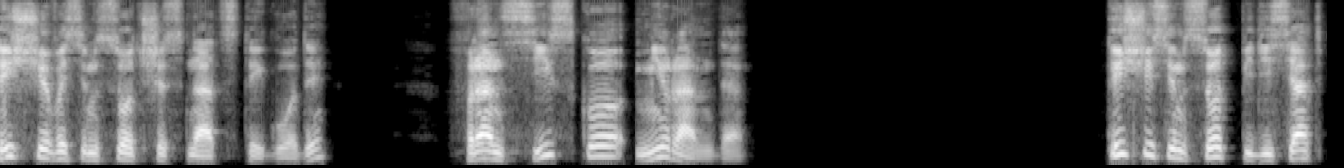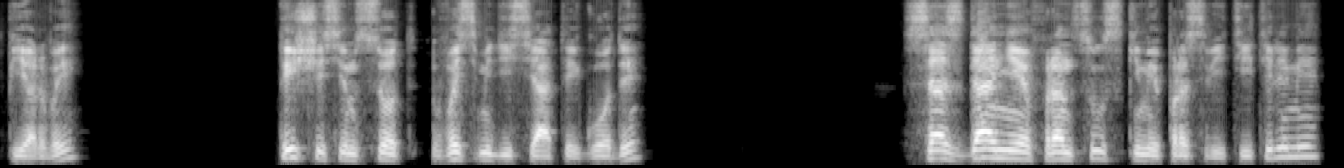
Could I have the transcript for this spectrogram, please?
1750-1816 годы. Франсиско Миранда. 1751-1780 годы. Создание французскими просветителями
